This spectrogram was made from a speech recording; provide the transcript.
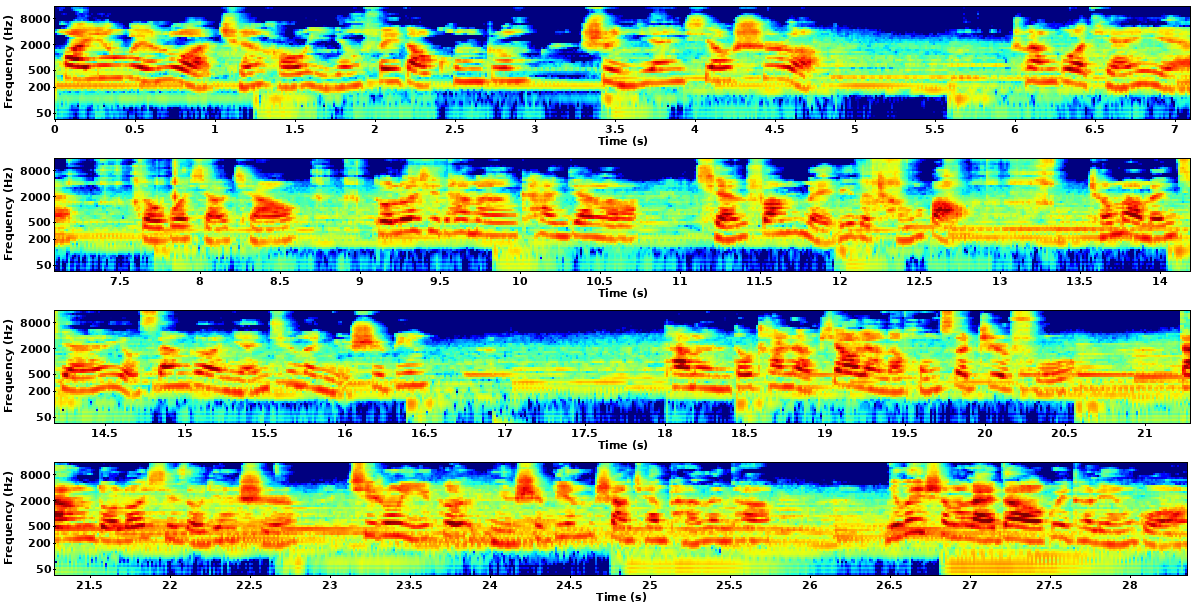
话音未落，群猴已经飞到空中，瞬间消失了。穿过田野，走过小桥，多罗西他们看见了前方美丽的城堡。城堡门前有三个年轻的女士兵。他们都穿着漂亮的红色制服。当多罗西走近时，其中一个女士兵上前盘问他：“你为什么来到贵特林国？”“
